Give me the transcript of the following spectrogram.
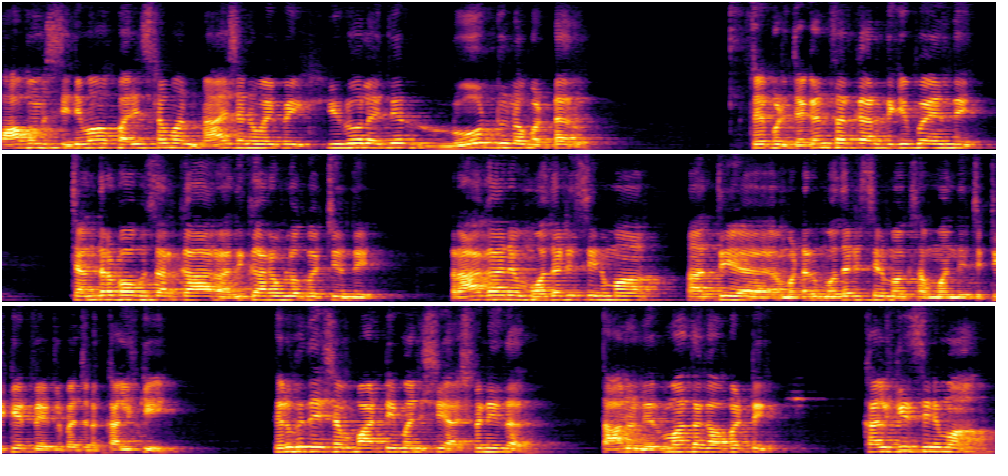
పాపం సినిమా పరిశ్రమ నాశనం అయిపోయి హీరోలు అయితే రోడ్డున పడ్డారు. సో ఇప్పుడు జగన్ సర్కార్ దిగిపోయింది. చంద్రబాబు సర్కార్ అధికారంలోకి వచ్చింది. రాగానే మొదటి సినిమా ఏమంటారు మొదటి సినిమాకు సంబంధించి టికెట్ రేట్లు పెంచడం. కల్కి. తెలుగుదేశం పార్టీ మనిషి అశ్విని దత్ తాను నిర్మాత కాబట్టి కల్కి సినిమా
